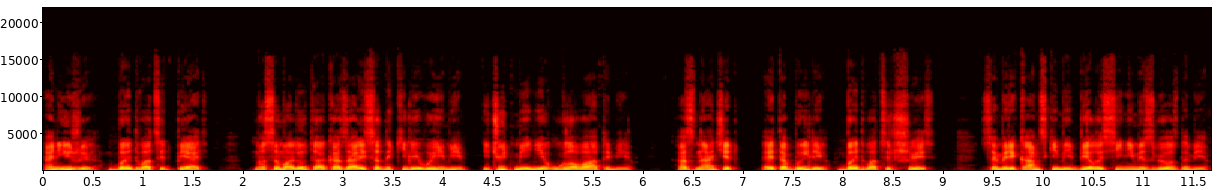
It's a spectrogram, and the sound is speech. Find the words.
они же Б-25, но самолеты оказались однокилевыми и чуть менее угловатыми. А значит, это были Б-26 с американскими бело-синими звездами.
